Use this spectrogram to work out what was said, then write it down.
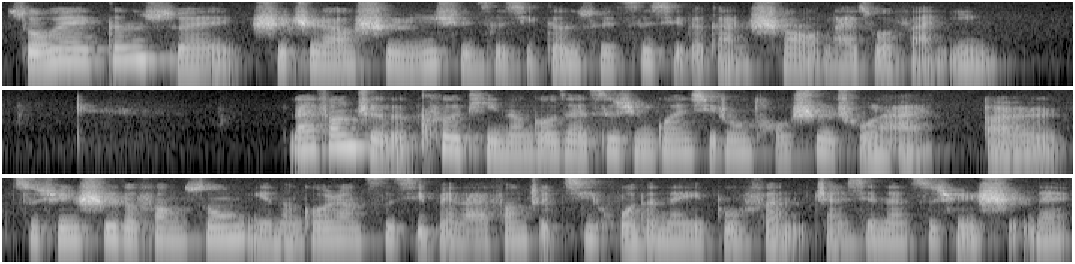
所谓跟随，是治疗师允许自己跟随自己的感受来做反应。来访者的课题能够在咨询关系中投射出来，而咨询师的放松也能够让自己被来访者激活的那一部分展现在咨询室内。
